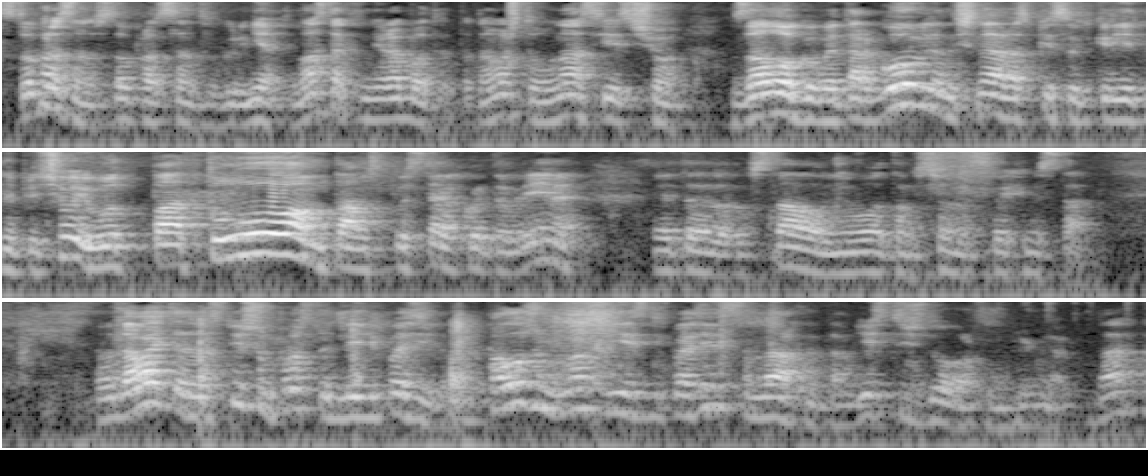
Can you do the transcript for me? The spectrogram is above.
Сто процентов, сто процентов. Говорю, нет, у нас так не работает, потому что у нас есть еще залоговая торговля, начинаю расписывать кредитное плечо, и вот потом, там, спустя какое-то время, это встало у него там все на своих местах. Но ну, давайте распишем просто для депозита. Предположим, у нас есть депозит стандартный, там 10 тысяч долларов, например. Да?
